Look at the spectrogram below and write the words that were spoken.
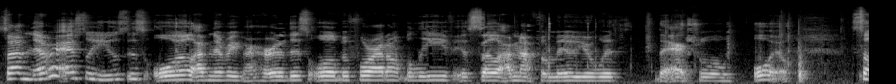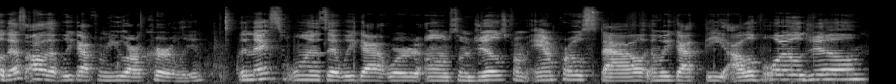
So I've never actually used this oil. I've never even heard of this oil before, I don't believe. If so, I'm not familiar with the actual oil. So that's all that we got from Are Curly. The next ones that we got were um, some gels from Ampro Style. And we got the olive oil gel.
